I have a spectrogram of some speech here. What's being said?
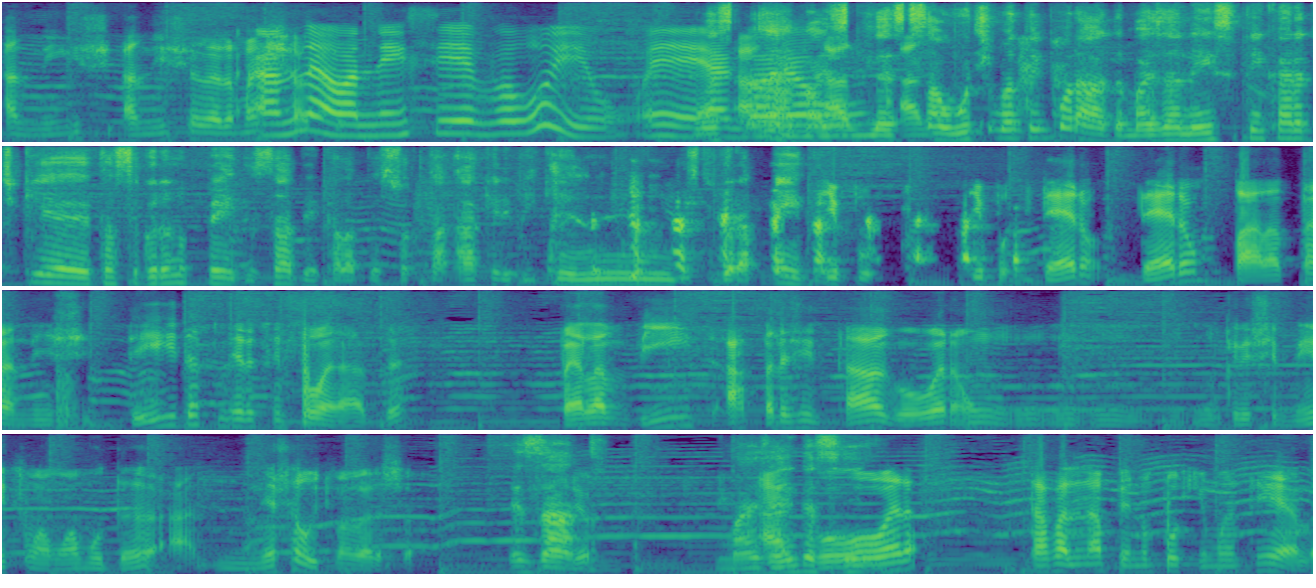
a Nancy, a Nancy ela era mais Ah, chata. não, a Nancy evoluiu. É, Mas, agora é, mas o... nessa a- última temporada. Mas a Nancy tem cara de que tá segurando o peido, sabe? Aquela pessoa que tá aquele biquinho segura peito. Tipo, tipo deram, deram pala pra Nancy desde a primeira temporada pra ela vir apresentar agora um, um, um- um crescimento, uma, uma mudança ah, nessa última agora só. Exato. Mas ainda assim. agora tá valendo a pena um pouquinho manter ela.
